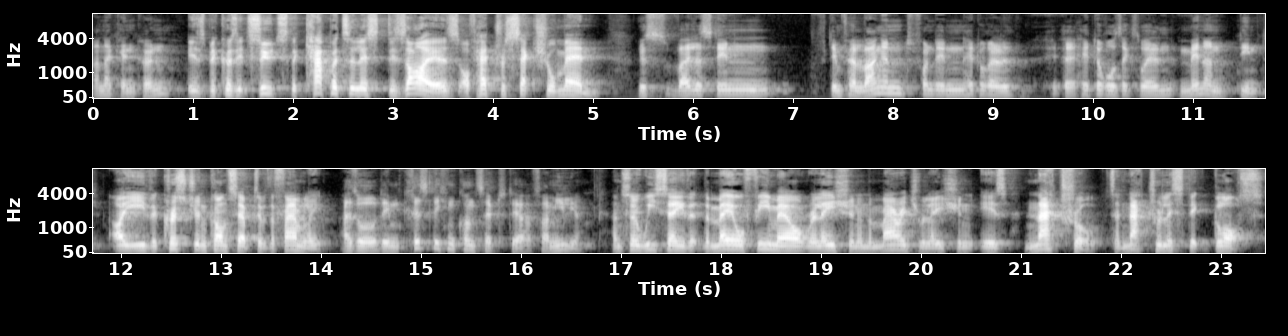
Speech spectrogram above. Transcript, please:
anerkennen können, is because it suits the capitalist desires of heterosexual men. ist, weil es den, dem Verlangen von den hetero, äh, heterosexuellen Männern dient, i.e., the Christian concept of the family. also dem christlichen Konzept der Familie. And so we say that the male female relation and the marriage relation is natural. It's a naturalistic gloss.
